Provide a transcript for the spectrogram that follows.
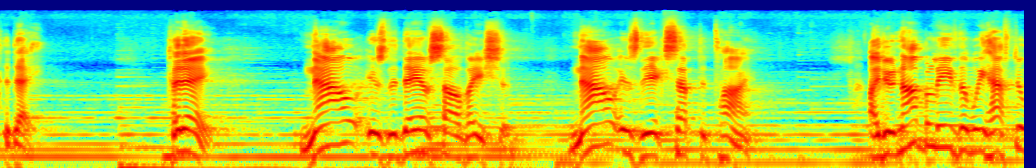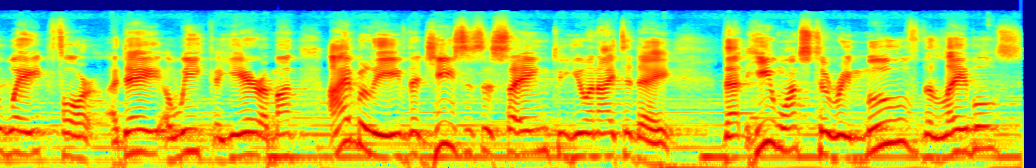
today. Today. Now is the day of salvation. Now is the accepted time. I do not believe that we have to wait for a day, a week, a year, a month. I believe that Jesus is saying to you and I today that He wants to remove the labels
